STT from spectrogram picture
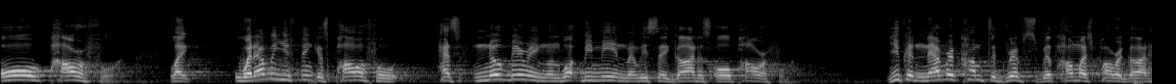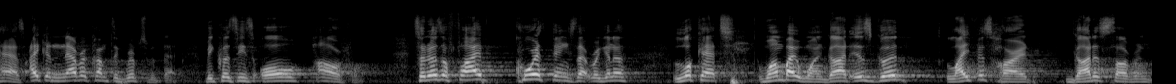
all powerful, like, whatever you think is powerful has no bearing on what we mean when we say God is all powerful. You can never come to grips with how much power God has. I can never come to grips with that because He's all powerful. So, those are five core things that we're going to look at one by one. God is good, life is hard, God is sovereign,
